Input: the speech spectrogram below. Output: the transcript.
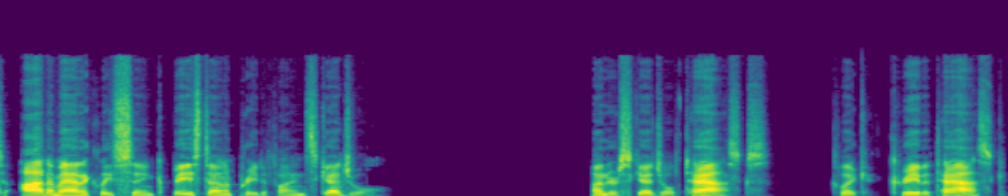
to automatically sync based on a predefined schedule. Under Scheduled Tasks, click Create a Task,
